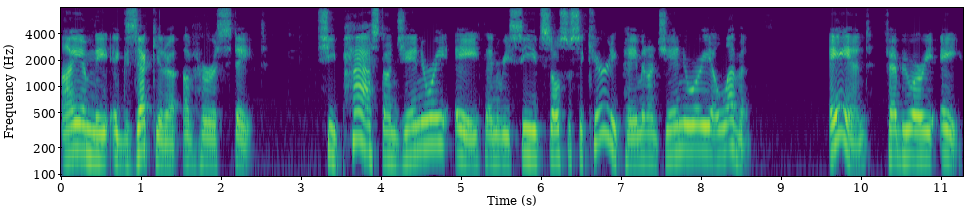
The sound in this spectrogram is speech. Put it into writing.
I am the executor of her estate. She passed on January 8th and received Social Security payment on January 11th and February 8th.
